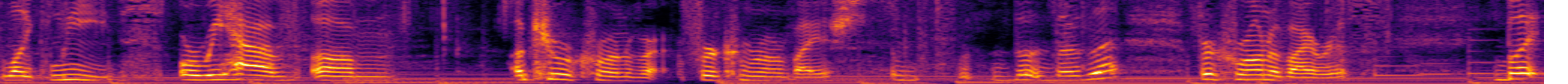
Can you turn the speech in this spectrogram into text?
like leaves, or we have um, a cure coronavirus for coronavirus for coronavirus. But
